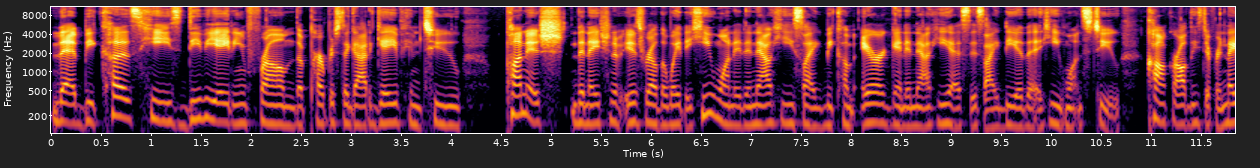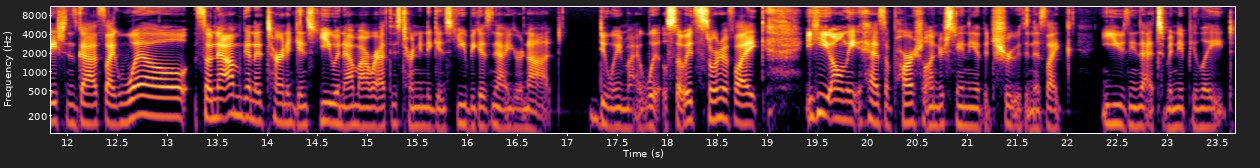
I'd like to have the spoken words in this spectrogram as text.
that because he's deviating from the purpose that God gave him to punish the nation of Israel the way that he wanted. And now he's like become arrogant and now he has this idea that he wants to conquer all these different nations. God's like, well, so now I'm going to turn against you and now my wrath is turning against you because now you're not doing my will. So it's sort of like he only has a partial understanding of the truth and is like using that to manipulate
